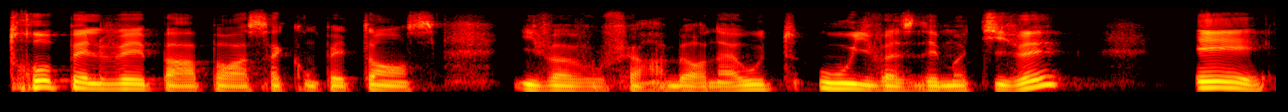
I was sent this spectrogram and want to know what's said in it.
trop élevés par rapport à sa compétence, il va vous faire un burn-out ou il va se démotiver. Et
